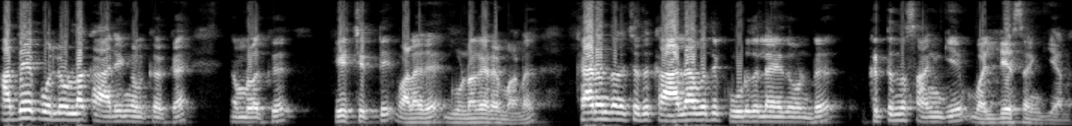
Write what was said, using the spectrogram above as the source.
അതേപോലെയുള്ള കാര്യങ്ങൾക്കൊക്കെ നമ്മൾക്ക് ഈ ചിട്ടി വളരെ ഗുണകരമാണ്. കാരണം എന്താണെന്ന് വെച്ചാൽ കാലാവധി കൂടുതലായതുകൊണ്ട് കിട്ടുന്ന സംഖ്യയും വലിയ സംഖ്യയാണ്.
